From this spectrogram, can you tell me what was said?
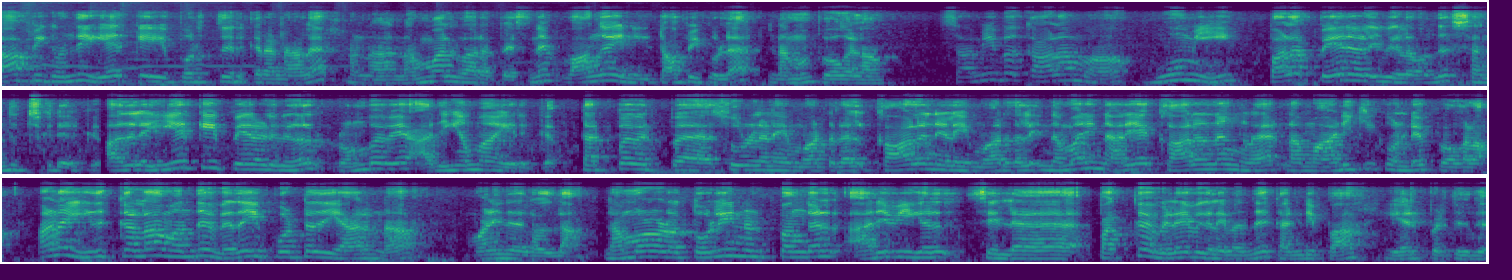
டாபிக் வந்து இயற்கையை பொறுத்து இருக்கிறனால நான் நம்மாழ்வார பேசினேன். வாங்க இன்னைக்கு டாபிக் உள்ள நம்ம போகலாம். சமீப காலமா பூமி பல பேரழிவுகளை வந்து சந்திச்சுக்கிட்டு இருக்கு. அதுல இயற்கை பேரழிவுகள் ரொம்பவே அதிகமா இருக்கு. தட்பவெட்ப சூழ்நிலை மாற்றுதல் காலநிலை மாறுதல் இந்த மாதிரி நிறைய காரணங்களை நம்ம அடுக்கி கொண்டே போகலாம். ஆனா இதுக்கெல்லாம் வந்து விதை போட்டது யாருன்னா மனிதர்கள் தான். நம்மளோட தொழில்நுட்பங்கள் அருவிகள் சில பக்க விளைவுகளை வந்து கண்டிப்பா ஏற்படுத்துது.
